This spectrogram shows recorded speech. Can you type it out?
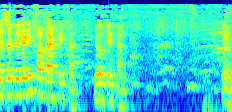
You should be ready for that kirtan, your kirtan. Hmm.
